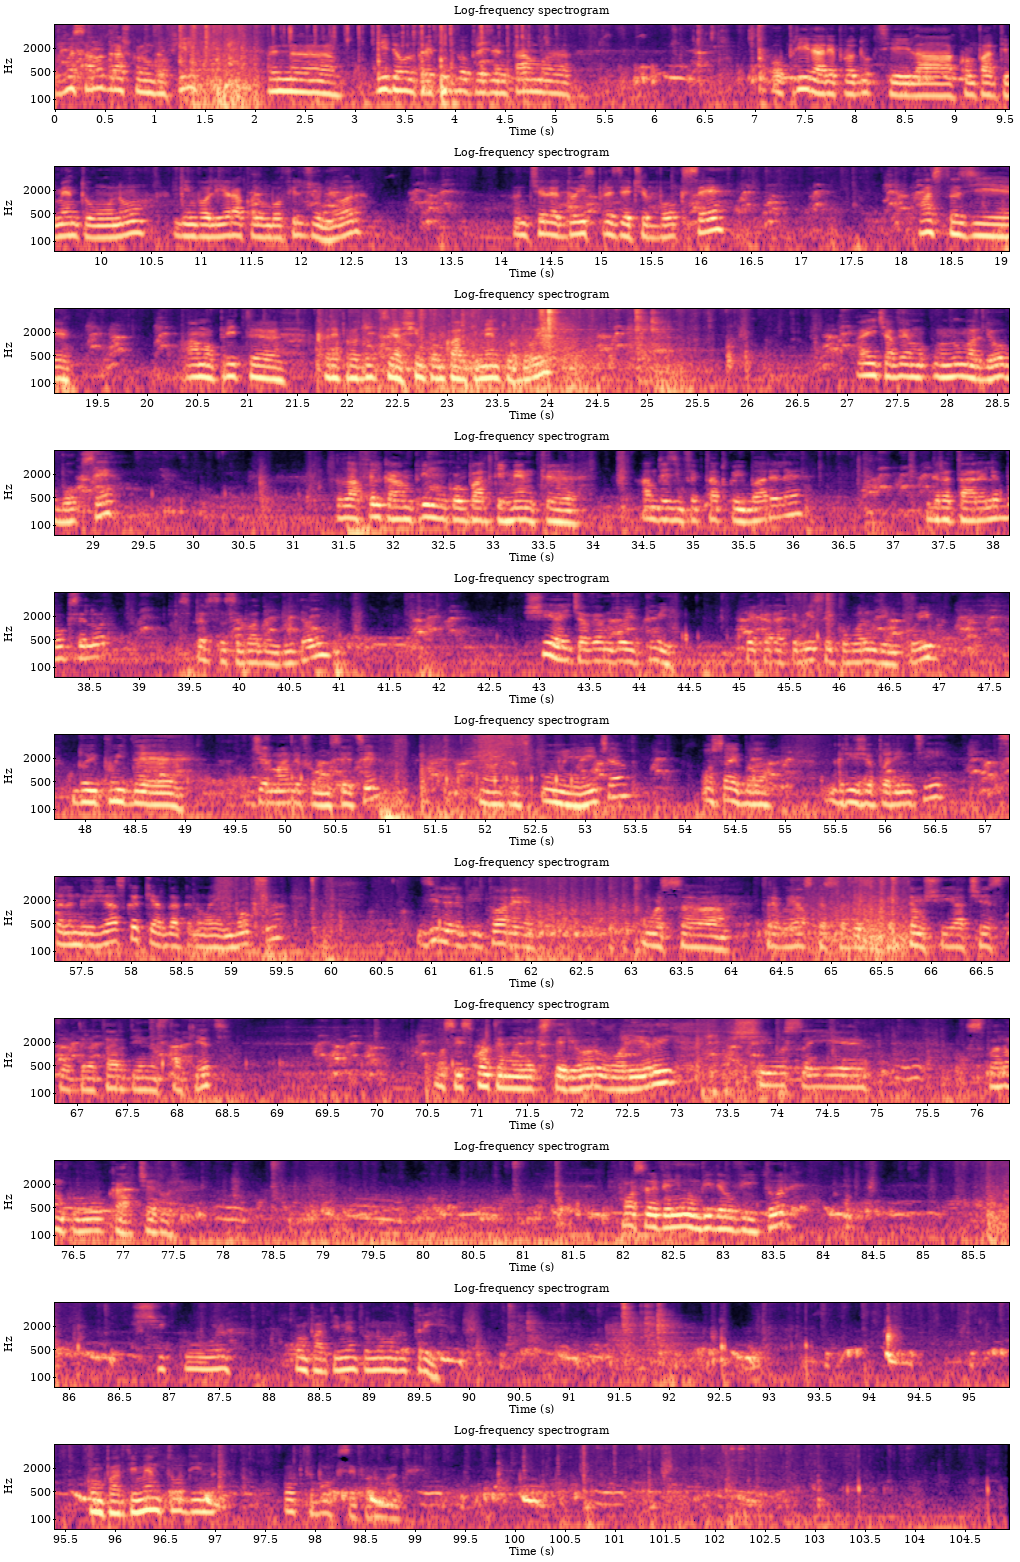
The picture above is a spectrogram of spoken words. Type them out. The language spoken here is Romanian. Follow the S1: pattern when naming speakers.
S1: Vă salut, dragi columbofili! În uh, videoul trecut vă prezentam uh, oprirea reproducției la compartimentul 1 din voliera Columbofil Junior în cele 12 boxe. Astăzi am oprit uh, reproducția și în compartimentul 2. Aici avem un număr de 8 boxe. La fel ca în primul compartiment uh, am dezinfectat cuibarele, grătarele boxelor. Sper să se vadă în video. Și aici avem doi pui pe care a trebuit să-i coborâm din cuib. Doi pui de german de frumusețe. Ia uitați, unul e aici. O să aibă grijă părinții să-l îngrijească, chiar dacă nu mai e în boxă. Zilele viitoare o să trebuiască să dezinfectăm și acest grătar din stacheți. O să-i scoatem în exteriorul volierei și o să-i spălăm cu carcerul. O să revenim în video viitor și cu compartimentul numărul 3. compartimentul din 8 boxe format.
